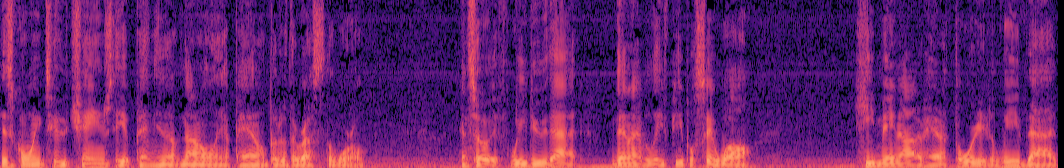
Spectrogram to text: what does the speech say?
is going to change the opinion of not only a panel, but of the rest of the world. And so if we do that, then I believe people say, well, he may not have had authority to leave that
